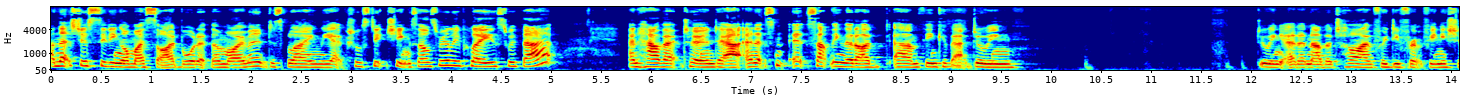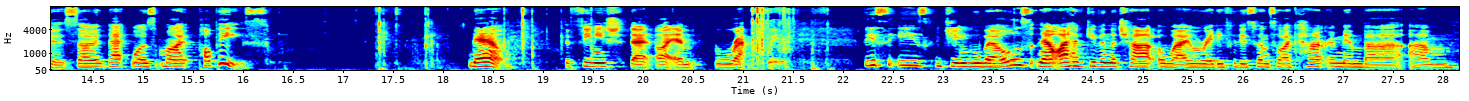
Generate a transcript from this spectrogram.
And that's just sitting on my sideboard at the moment, displaying the actual stitching. So I was really pleased with that and how that turned out. And it's it's something that I'd um, think about doing doing at another time for different finishes. So that was my poppies. Now, the finish that I am wrapped with. This is Jingle Bells. Now, I have given the chart away already for this one, so I can't remember um,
